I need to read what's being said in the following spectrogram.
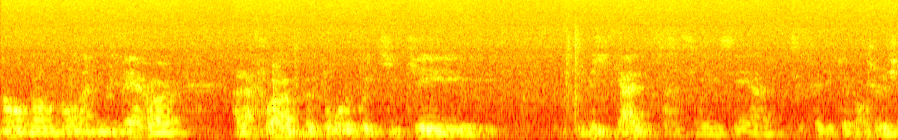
dans, dans- dans un univers euh, à la fois drôle, poétique et, musical. Euh, c'est très étonnant, je, je-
